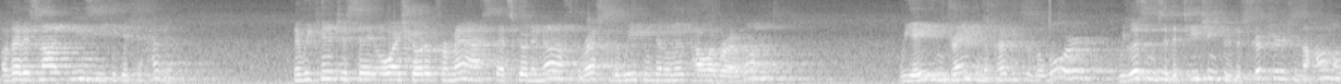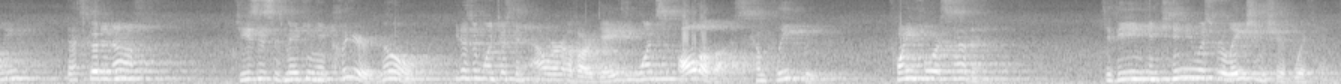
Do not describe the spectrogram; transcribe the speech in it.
of that it's not easy to get to heaven. That we can't just say, Oh, I showed up for Mass, that's good enough. The rest of the week I'm going to live however I want. We ate and drank in the presence of the Lord. We listened to the teaching through the scriptures and the homily. That's good enough. Jesus is making it clear no, He doesn't want just an hour of our day. He wants all of us completely, 24 7, to be in continuous relationship with Him.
